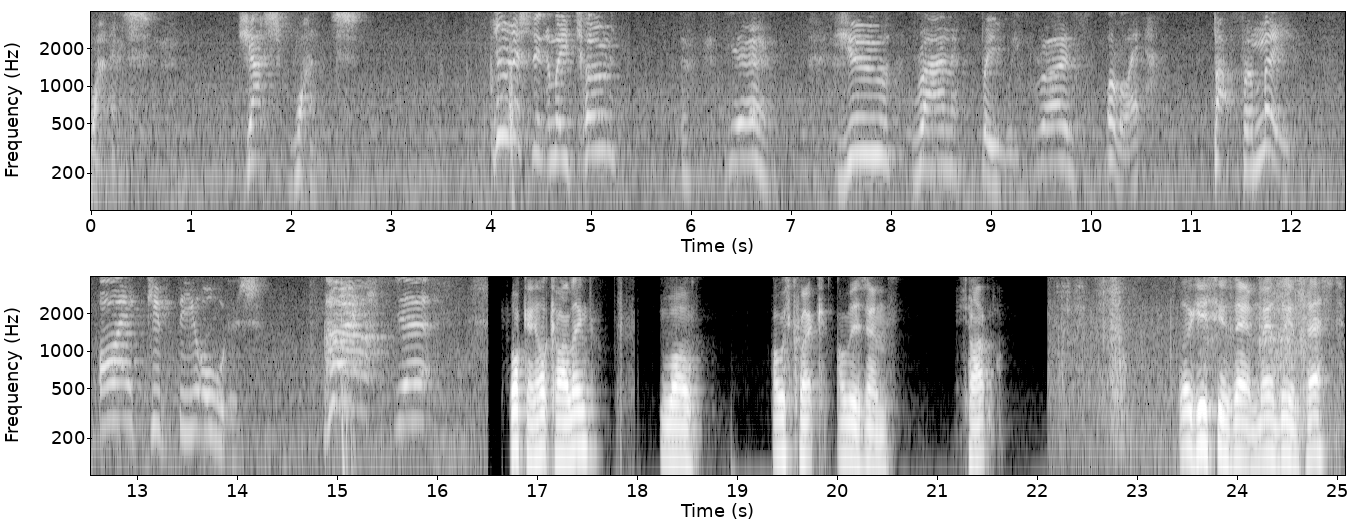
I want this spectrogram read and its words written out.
once. Just once. You listening to me, Coon? Yeah. You run B-Wing. Right. All right. But for me, I give the orders. Right? Yeah. Fucking hell, Carling. Whoa. I was quick. I was um sharp. Look, he seems um, mildly impressed.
